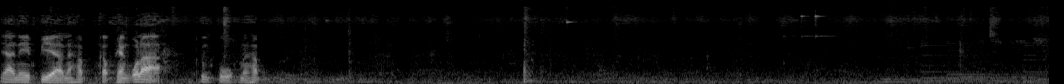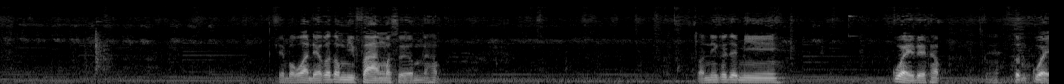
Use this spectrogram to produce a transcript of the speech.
หญ้าเนเปียนะครับ กับแพงโกล่าเพิ่งปลูกนะครับ แกบอกว่าเดี๋ยวก็ต้องมีฟางมาเสริมนะครับ ตอนนี้ก็จะมีกล้วยด้วยครับ ต้นกล้วย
